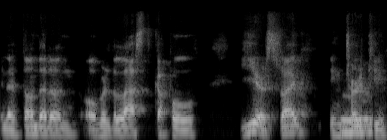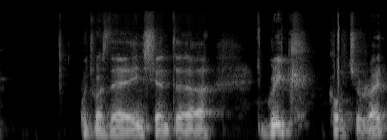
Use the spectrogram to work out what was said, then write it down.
and I've done that on, over the last couple years, right? In mm-hmm. Turkey, which was the ancient uh, Greek culture, right?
